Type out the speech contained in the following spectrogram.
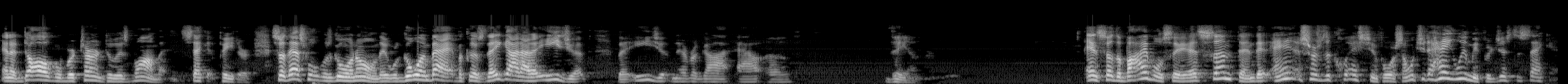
and a dog will return to his vomit. Second Peter. So that's what was going on. They were going back because they got out of Egypt, but Egypt never got out of them. And so the Bible says something that answers the question for us. I want you to hang with me for just a second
